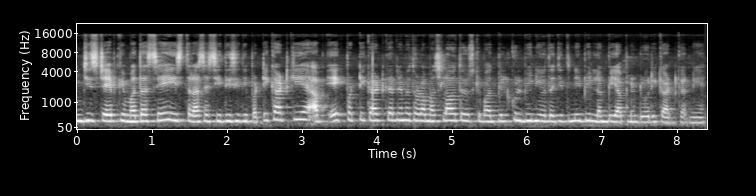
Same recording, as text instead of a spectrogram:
इंची स्टेप की मदद से इस तरह से सीधी सीधी पट्टी काट की है। अब एक पट्टी काट करने में थोड़ा मसला होता है, उसके बाद बिल्कुल भी नहीं होता, जितनी भी लंबी आपने डोरी काट करनी है।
